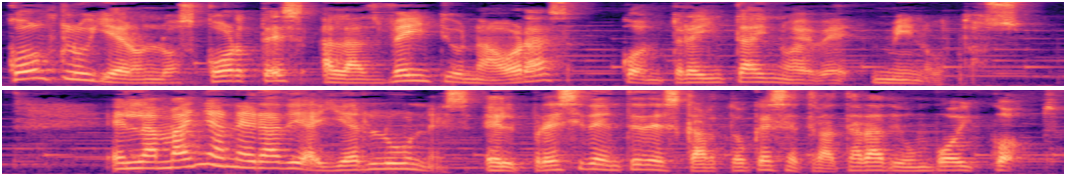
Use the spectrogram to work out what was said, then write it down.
Concluyeron los cortes a las 21 horas con 39 minutos. En la mañanera de ayer lunes, el presidente descartó que se tratara de un boicot.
